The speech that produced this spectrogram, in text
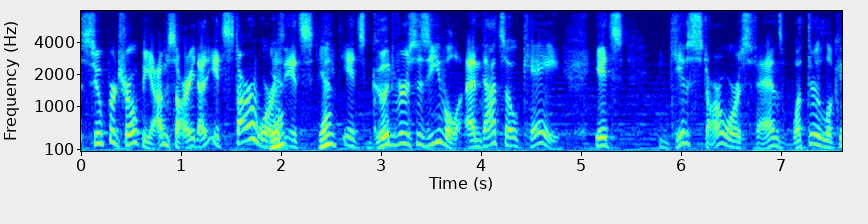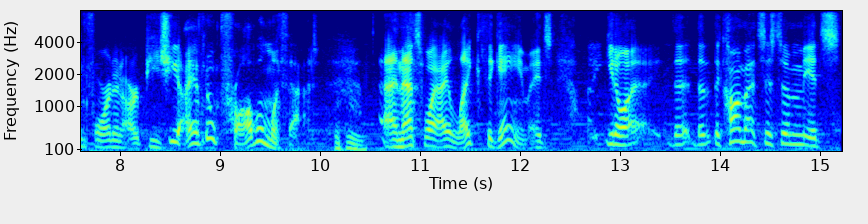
super tropey. I'm sorry, it's Star Wars. It's yeah. it's good versus evil, and that's okay. It's it gives Star Wars fans what they're looking for in an RPG. I have no problem with that, mhm. and that's why I like the game. It's you know the the, the combat system. It's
